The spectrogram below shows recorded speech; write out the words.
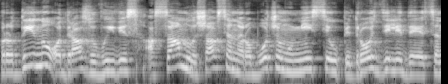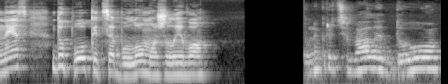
Родину одразу вивіз, а сам лишався на робочому місці у підрозділі ДСНС, допоки це було можливо. Вони працювали до,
